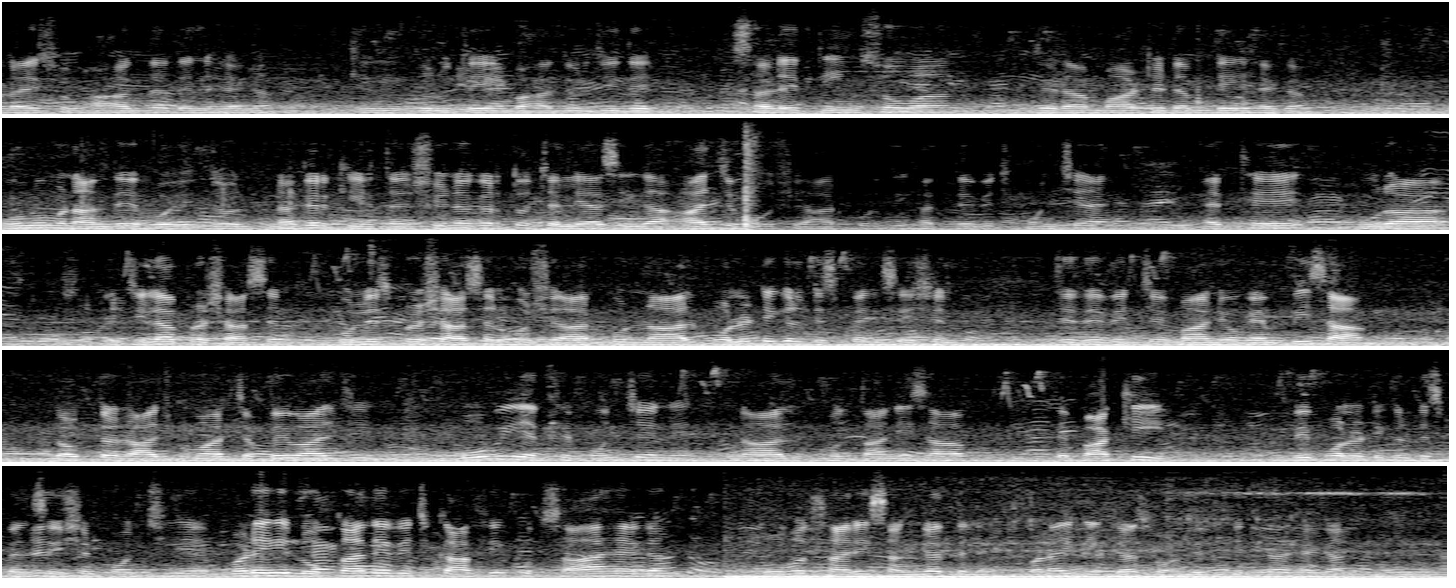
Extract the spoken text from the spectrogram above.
ਬੜਾ ਹੀ ਸੁਭਾਗ ਦਾ ਦਿਨ ਹੈਗਾ ਕਿ ਗੁਰੂ ਤੇਗ ਬਹਾਦਰ ਜੀ ਦੇ ਸਾਢੇ 300ਵਾਂ ਜਿਹੜਾ ਮਾਰਟੀਰਡਮ ਡੇ ਹੈਗਾ, ਉਹਨੂੰ ਮਨਾਉਂਦੇ ਹੋਏ ਜੋ ਨਗਰ ਕੀਰਤਨ ਸ਼੍ਰੀਨਗਰ ਤੋਂ ਚੱਲਿਆ ਸੀਗਾ, ਅੱਜ ਹੁਸ਼ਿਆਰਪੁਰ ਦੀ ਹੱਦ ਦੇ ਵਿੱਚ ਪਹੁੰਚਿਆ ਹੈ। ਇੱਥੇ ਪੂਰਾ ਜ਼ਿਲ੍ਹਾ ਪ੍ਰਸ਼ਾਸਨ, ਪੁਲਿਸ ਪ੍ਰਸ਼ਾਸਨ ਹੁਸ਼ਿਆਰਪੁਰ ਨਾਲ ਪੋਲੀਟੀਕਲ ਡਿਸਪੈਂਸੇਸ਼ਨ ਜਿਹਦੇ ਵਿੱਚ ਮਾਨਯੋਗ ਐਮਪੀ ਸਾਹਿਬ ਡਾਕਟਰ ਰਾਜਕੁਮਾਰ ਚੱਬੇਵਾਲ ਜੀ, ਉਹ ਵੀ ਇੱਥੇ ਪਹੁੰਚੇ ਨੇ, ਨਾਲ ਮੁਲਤਾਨੀ ਸਾਹਿਬ ਤੇ ਬਾਕੀ ਵੀ ਪੋਲੀਟੀਕਲ ਡਿਸਪੈਂਸੇਸ਼ਨ ਪਹੁੰਚੀ ਹੈ। ਬੜੇ ਹੀ ਲੋਕਾਂ ਦੇ ਵਿੱਚ ਕਾਫੀ ਉਤਸ਼ਾਹ ਹੈਗਾ। ਬਹੁਤ ਸਾਰੀ ਸੰਗਤ ਨੇ ਬੜਾ ਹੀ ਨਿੱਘਾ ਸਵਾਗਤ ਕੀਤਾ ਹੈਗਾ।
